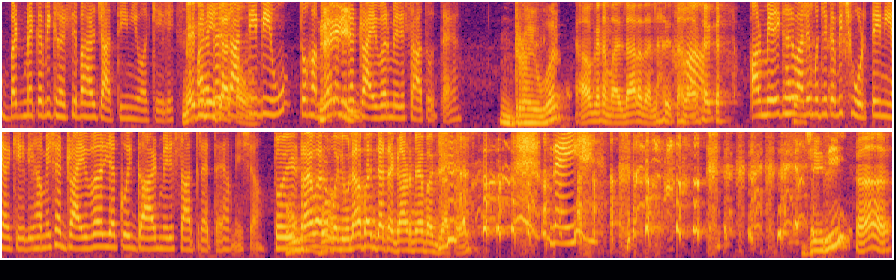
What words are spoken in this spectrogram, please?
बट मैं कभी घर से बाहर जाती नहीं हूँ अकेले। मैं भी नहीं जाता जाती हूँ। भी हूँ तो हमेशा मेरा ड्राइवर मेरे साथ होता है। ड्राइवर? आओगे मालदार अल्लाह देता हाँ। और मेरे घर वाले मुझे कभी छोड़ते ही नहीं अकेले हमेशा ड्राइवर या कोई गार्ड मेरे साथ रहता है हमेशा। तो ये ड्राइवर वलीउल्लाह बन जाता है गार्ड में बन जाता हूँ। नहीं। जेरी? हाँ।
